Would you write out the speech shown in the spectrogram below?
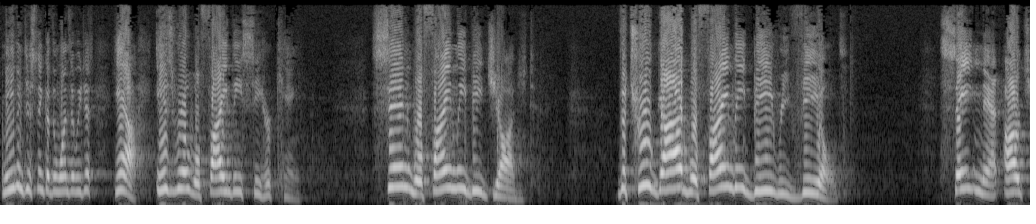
I mean, even just think of the ones that we just, yeah, Israel will finally see her king. Sin will finally be judged. The true God will finally be revealed. Satan, that arch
